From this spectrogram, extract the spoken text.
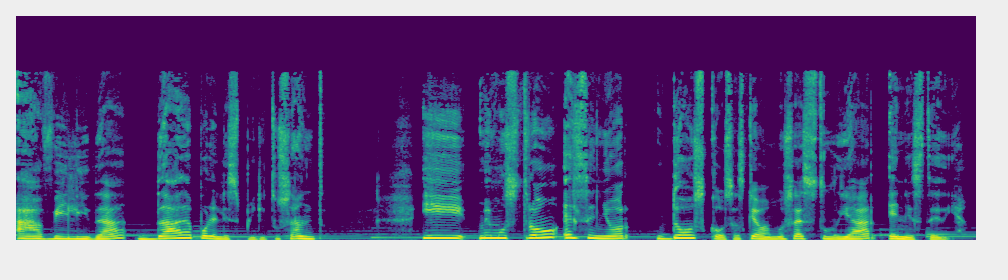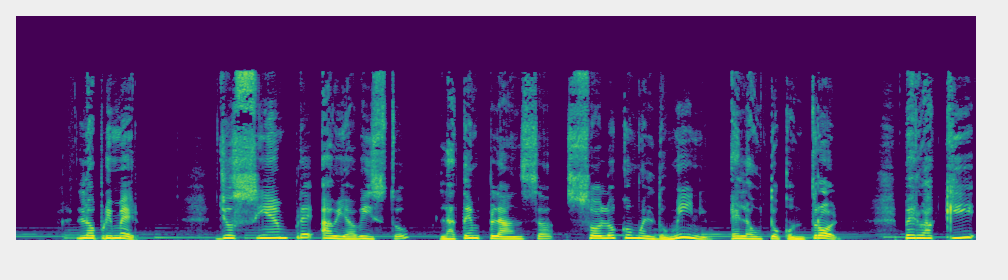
habilidad dada por el Espíritu Santo. Y me mostró el Señor dos cosas que vamos a estudiar en este día. Lo primero, yo siempre había visto la templanza solo como el dominio, el autocontrol, pero aquí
